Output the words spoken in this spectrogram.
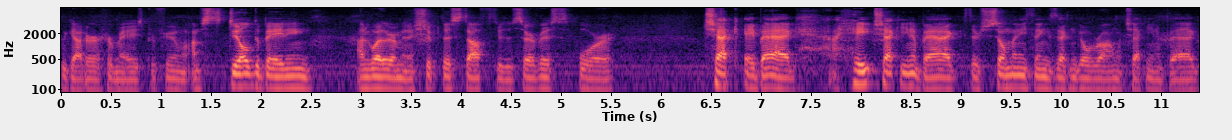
we got her Hermes perfume. I'm still debating on whether I'm going to ship this stuff through the service or check a bag. I hate checking a bag. There's so many things that can go wrong with checking a bag.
